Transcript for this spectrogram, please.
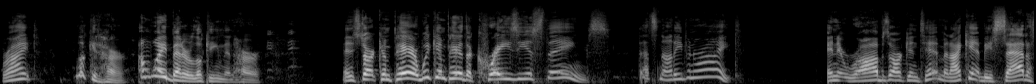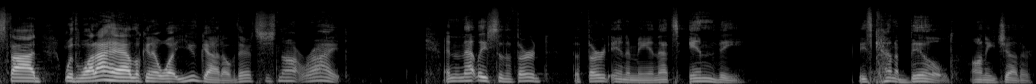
Right? Look at her. I'm way better looking than her. And start compare. We compare the craziest things. That's not even right. And it robs our contentment. I can't be satisfied with what I have looking at what you've got over there. It's just not right. And then that leads to the third the third enemy, and that's envy. These kind of build on each other.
